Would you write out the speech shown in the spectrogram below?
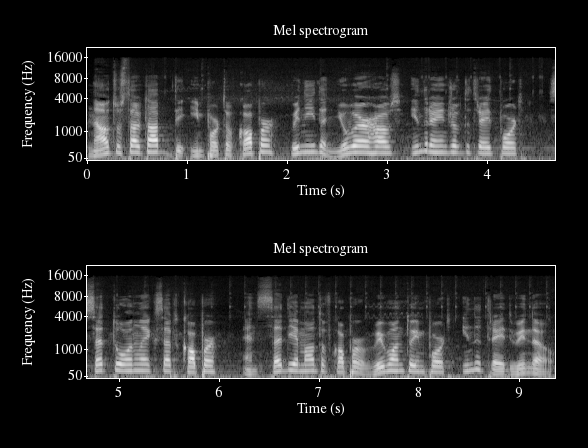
Now to start up the import of copper, we need a new warehouse in the range of the trade port set to only accept copper and set the amount of copper we want to import in the trade window.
